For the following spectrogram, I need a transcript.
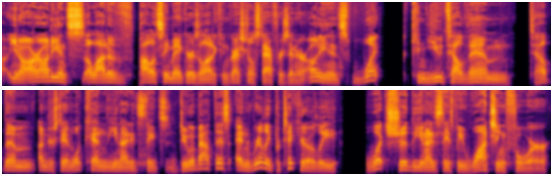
Uh, you know, our audience, a lot of policymakers, a lot of congressional staffers in our audience, what can you tell them to help them understand what can the United States do about this and really particularly what should the United States be watching for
